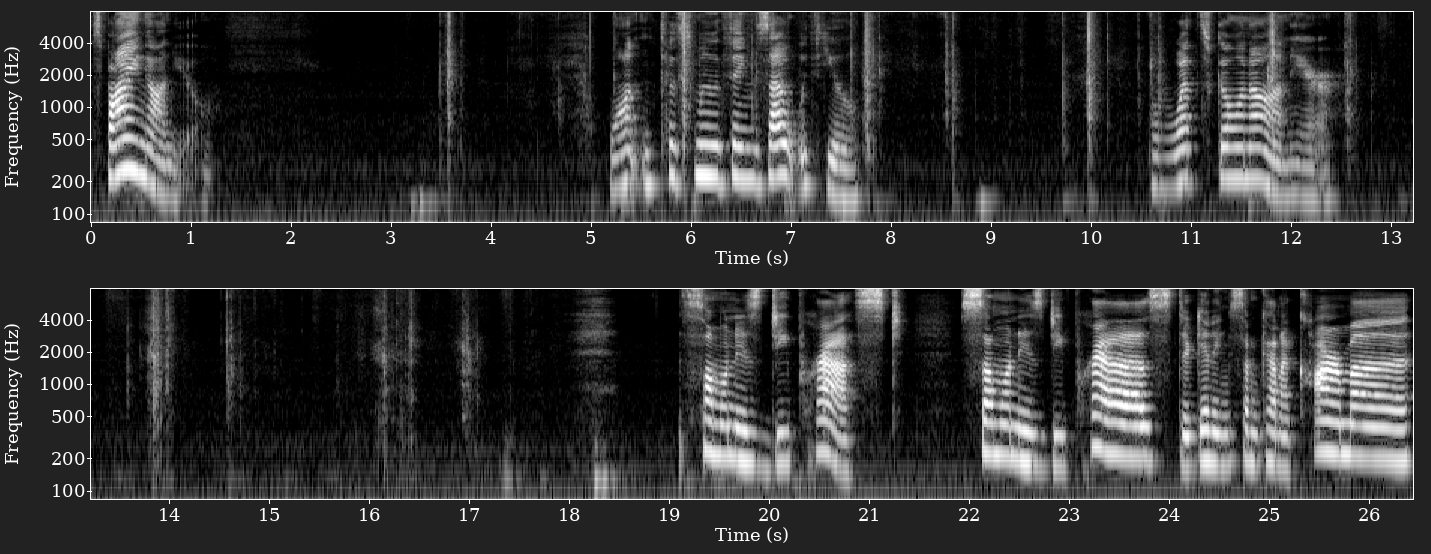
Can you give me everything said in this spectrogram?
spying on you. wanting to smooth things out with you. But what's going on here? Someone is depressed. Someone is depressed. They're getting some kind of karma.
